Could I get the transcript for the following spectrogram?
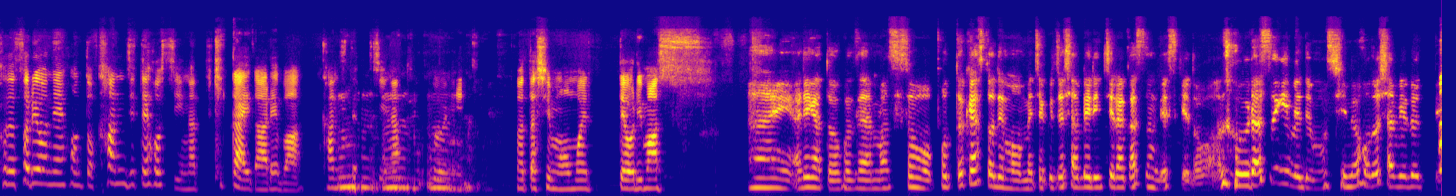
これそれをね本当感じてほしいな機会があれば感じてほしいなっていうふうに私も思っております。はい、ありがとうございます。そう、ポッドキャストでもめちゃくちゃ喋り散らかすんですけど、あの裏すぎ目でも死ぬほど喋るってい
